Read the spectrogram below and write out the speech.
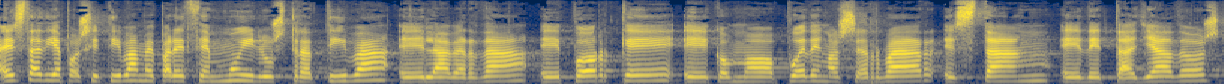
esta diapositiva me parece muy ilustrativa, eh, la verdad, eh, porque, como pueden observar, están detallados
